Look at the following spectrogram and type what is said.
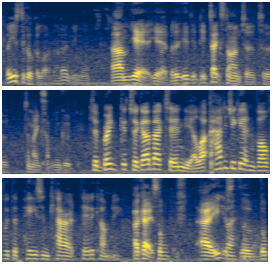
I used to cook a lot. I don't anymore. Um, yeah, yeah, but it, it, it takes time to, to, to make something good. To bring to go back to India, like how did you get involved with the Peas and Carrot Theatre Company? Okay, it's the A it's the, the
